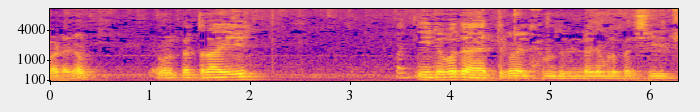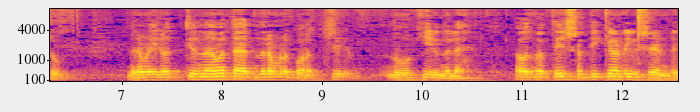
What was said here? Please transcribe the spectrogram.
പഠനം നമ്മളിപ്പോ എത്രയായി ഇരുപത് ആയത്തുകൾ അലഹമില്ല നമ്മൾ പരിശീലിച്ചു ഇത് നമ്മൾ ഇരുപത്തിയൊന്നാമത്തെ ആയത്തിൽ നമ്മൾ കുറച്ച് നോക്കിയിരുന്നു അല്ലേ അത് പ്രത്യേകിച്ച് ശ്രദ്ധിക്കേണ്ട വിഷയമുണ്ട്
